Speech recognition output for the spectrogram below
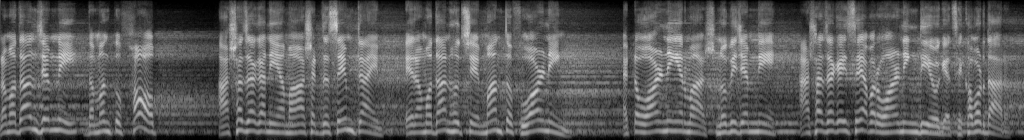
রমাদান যেমনি দ্য অফ হপ আশা জাগা নিয়া মাস। এট দ্য সেম টাইম এই রমাদান হচ্ছে মান্থ অফ ওয়ার্নিং একটা ওয়ার্নিং এর মাস। নবী যেমনি আশা জাগাইছে, আবার ওয়ার্নিং দিয়েও গেছে। খবরদার।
